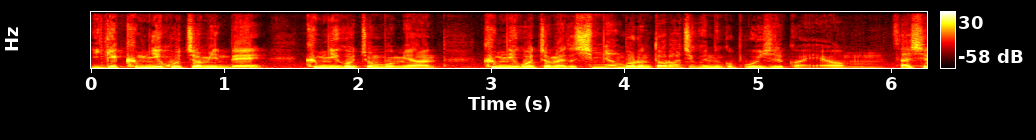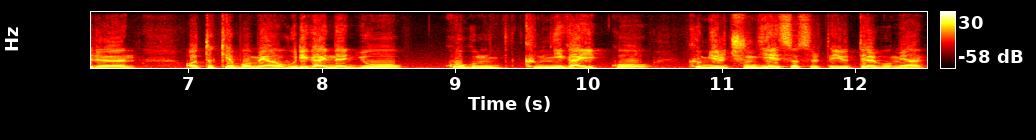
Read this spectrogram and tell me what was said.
이게 금리 고점인데 금리 고점 보면 금리 고점에서 10년물은 떨어지고 있는 거 보이실 거예요. 음. 사실은 어떻게 보면 우리가 있는 요 고금 금리가 있고 금리를 중지했었을 때 요때를 보면 야,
